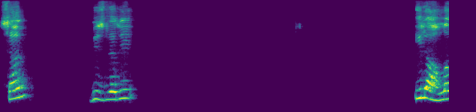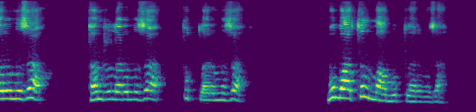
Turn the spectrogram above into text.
Sen bizleri ilahlarımıza, tanrılarımıza, putlarımıza bu batıl mabutlarımıza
